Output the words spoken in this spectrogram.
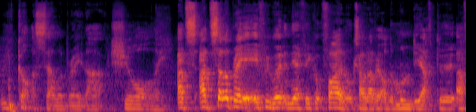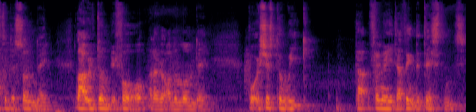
we've got to celebrate that, surely. I'd, I'd celebrate it if we weren't in the FA Cup final because I'd have it on the Monday after after the Sunday, like we've done before. And I'd have it on the Monday, but it's just the week that for me. I think the distance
